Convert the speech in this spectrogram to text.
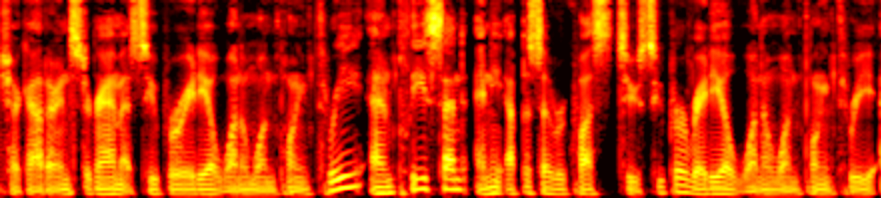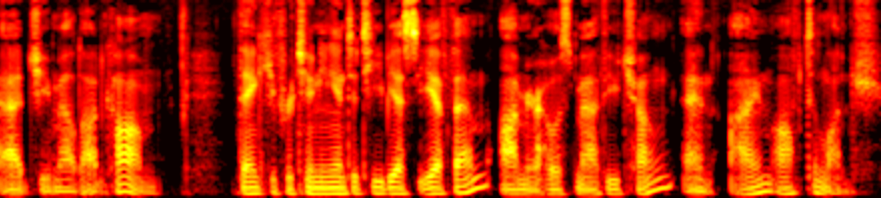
Check out our Instagram at Super Radio 101.3 and please send any episode requests to superradio101.3 at gmail.com. Thank you for tuning in to TBS EFM. I'm your host, Matthew Chung, and I'm off to lunch.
